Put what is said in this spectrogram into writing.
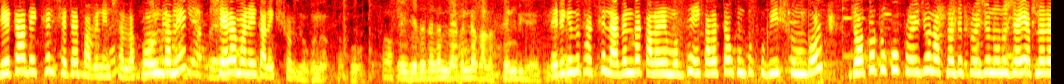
যেটা দেখছেন সেটাই পাবেন ইনশাল্লাহ কম দামে সেরা মানের কালেকশন। এই যেটা দেখেন ল্যাভেন্ডার কালার সেম ডিজাইন এটা কিন্তু থাকছে ল্যাভেন্ডার কালারের মধ্যে। এই কালারটাও কিন্তু খুবই সুন্দর। যতটুকু প্রয়োজন আপনাদের প্রয়োজন অনুযায়ী আপনারা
